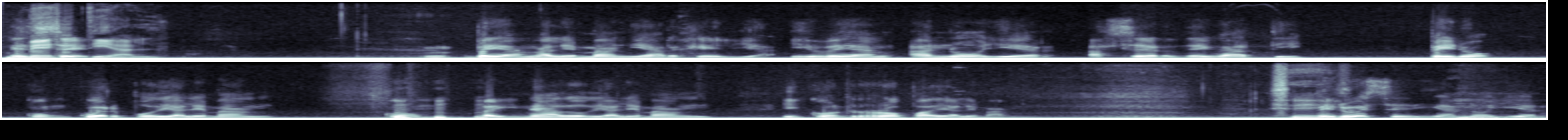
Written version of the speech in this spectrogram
Bestial. Vean Alemania-Argelia y vean a Neuer hacer de Gatti, pero con cuerpo de alemán, con peinado de alemán y con ropa de alemán. Pero ese día Neuer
